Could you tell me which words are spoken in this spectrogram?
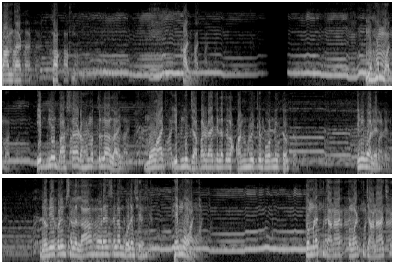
বান্দার হক কি মুহাম্মদ ইবনু বাসার রহমতুল্লাহ আলাই মোয়াজ ইবনু জাবাল রাজিয়াল্লাহ আনহু হইতে বর্ণিত। তিনি বলেন, নবী করিম সাল্লাল্লাহু আলাইহি সাল্লাম বলেছেন, হে মোয়াজ তোমরা কি জানা তোমার কি জানা আছে?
